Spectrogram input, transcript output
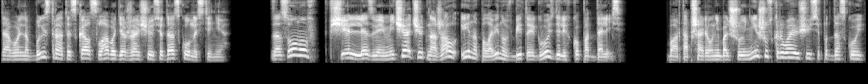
Довольно быстро отыскал слабо держащуюся доску на стене. Засунув в щель лезвие меча, чуть нажал, и наполовину вбитые гвозди легко поддались. Барт обшарил небольшую нишу, скрывающуюся под доской,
